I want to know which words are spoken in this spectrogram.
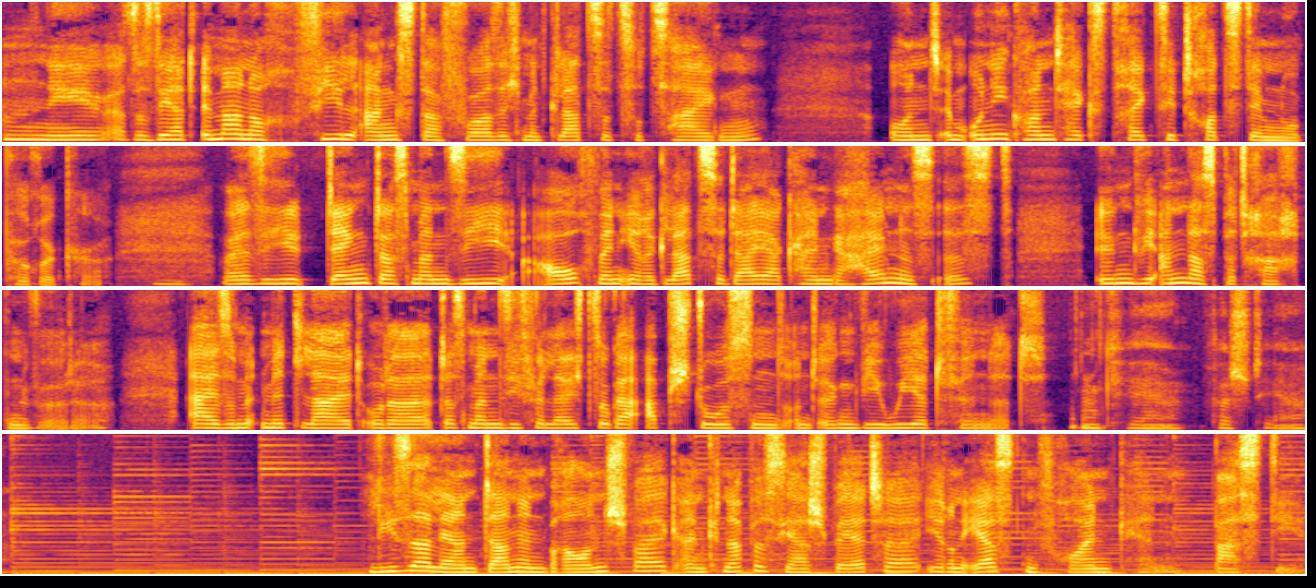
Nee, also sie hat immer noch viel Angst davor, sich mit Glatze zu zeigen. Und im Unikontext trägt sie trotzdem nur Perücke, mhm. weil sie denkt, dass man sie, auch wenn ihre Glatze da ja kein Geheimnis ist, irgendwie anders betrachten würde. Also mit Mitleid oder dass man sie vielleicht sogar abstoßend und irgendwie weird findet. Okay, verstehe. Lisa lernt dann in Braunschweig ein knappes Jahr später ihren ersten Freund kennen, Basti.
